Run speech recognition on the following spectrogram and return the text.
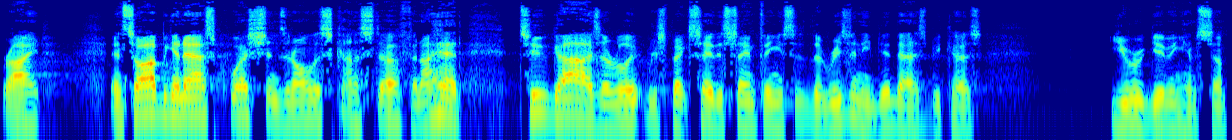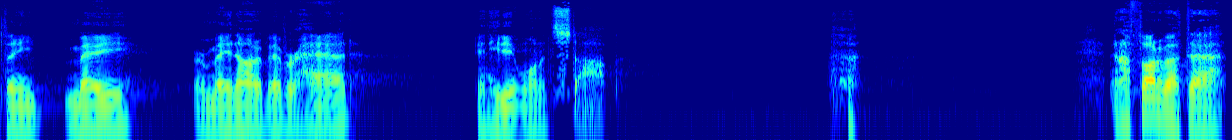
right? And so I began to ask questions and all this kind of stuff. And I had two guys I really respect say the same thing. He said the reason he did that is because you were giving him something he may or may not have ever had, and he didn't want it to stop. and I thought about that.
